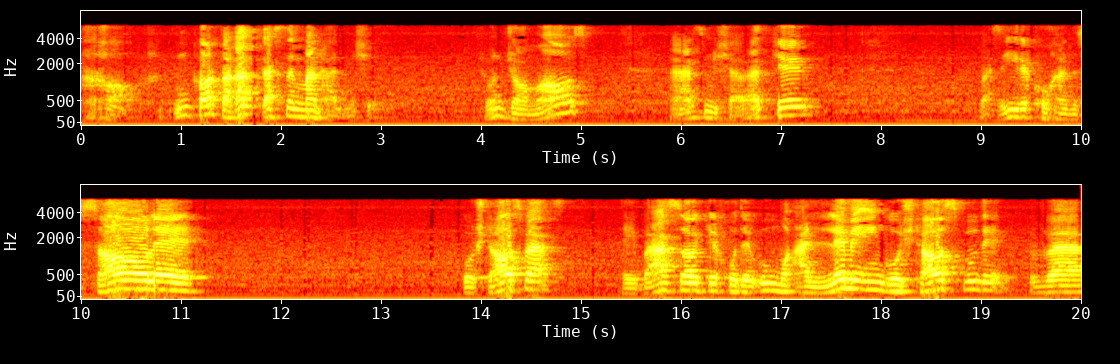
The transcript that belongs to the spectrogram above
خار این کار فقط دست من حل میشه. چون جاماز عرض می شود که وزیر کهنسال گشتاسب است. ای بحثا که خود او معلم این گشتاس بوده و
